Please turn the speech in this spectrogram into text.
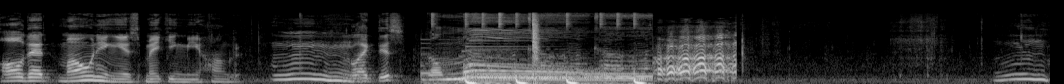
All that moaning is making me hungry. Mmm, like this. Mm.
